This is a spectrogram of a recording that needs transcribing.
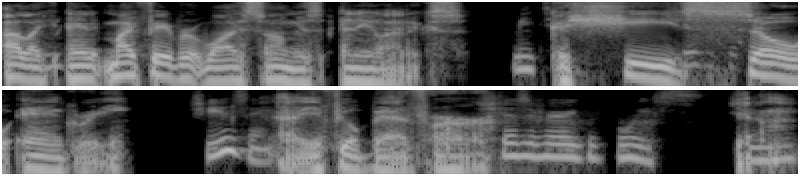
I like, and my favorite Why song is Annie Lennox Me too. because she's so angry. She is angry. I feel bad for her. She has a very good voice. you Yeah. know?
